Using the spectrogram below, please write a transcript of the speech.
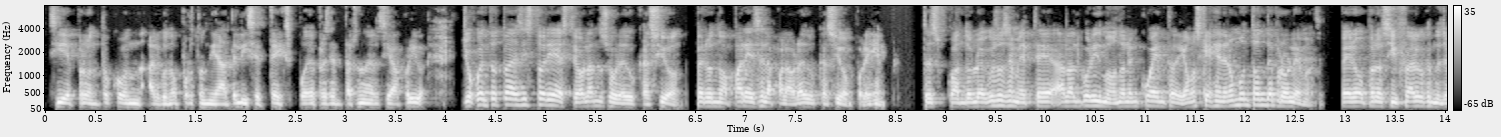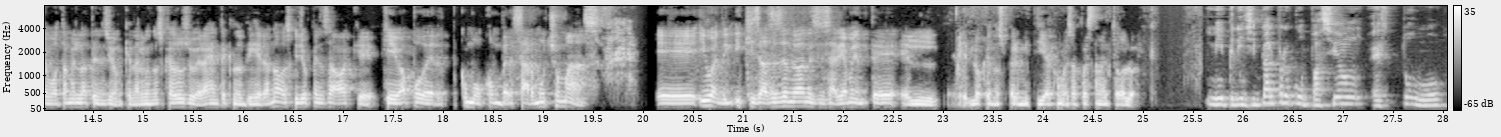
si de pronto con alguna oportunidad del ICETEX puede presentarse en una universidad privada. Yo cuento toda esa historia y estoy hablando sobre educación, pero no aparece la palabra educación, por ejemplo. Entonces, cuando luego eso se mete al algoritmo, no lo encuentra, digamos que genera un montón de problemas. Pero, pero sí fue algo que nos llamó también la atención, que en algunos casos hubiera gente que nos dijera, no, es que yo pensaba que, que iba a poder como conversar mucho más. Eh, y bueno, y, quizás ese no era necesariamente el, eh, lo que nos permitía como esa apuesta metodológica. Mi principal preocupación estuvo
